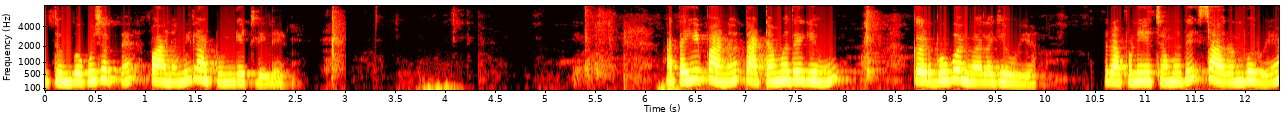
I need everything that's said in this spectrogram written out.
तुम्ही बघू शकता पानं मी लाटून घेतलेले आहे आता ही पानं ताटामध्ये घेऊन कडबू बनवायला घेऊया. तर आपण याच्यामध्ये सारण भरूया.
